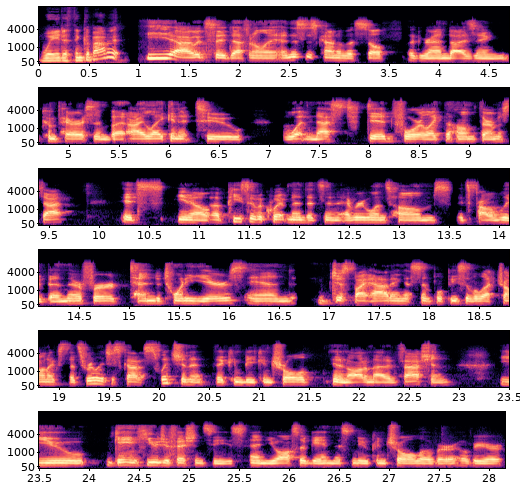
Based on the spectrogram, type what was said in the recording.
way to think about it? Yeah, I would say definitely. And this is kind of a self aggrandizing comparison, but I liken it to what Nest did for like the home thermostat. It's, you know, a piece of equipment that's in everyone's homes. It's probably been there for 10 to 20 years. And just by adding a simple piece of electronics that's really just got a switch in it that can be controlled in an automated fashion, you gain huge efficiencies and you also gain this new control over over your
